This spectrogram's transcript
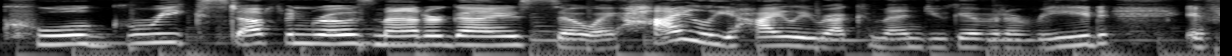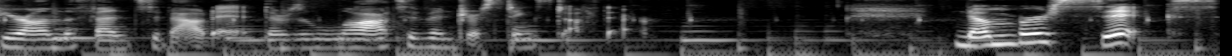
cool Greek stuff in Rose Madder, guys, so I highly, highly recommend you give it a read if you're on the fence about it. There's lots of interesting stuff there. Number six.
